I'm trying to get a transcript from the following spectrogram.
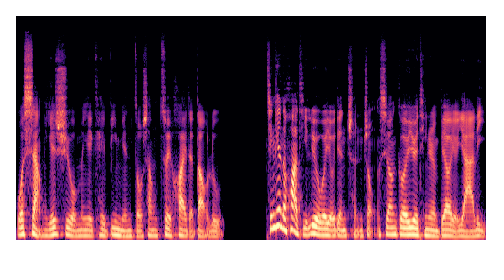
我想也许我们也可以避免走上最坏的道路。今天的话题略微有点沉重，希望各位乐听人不要有压力。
